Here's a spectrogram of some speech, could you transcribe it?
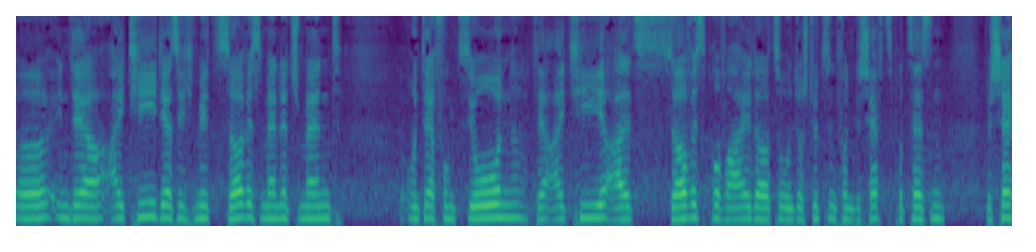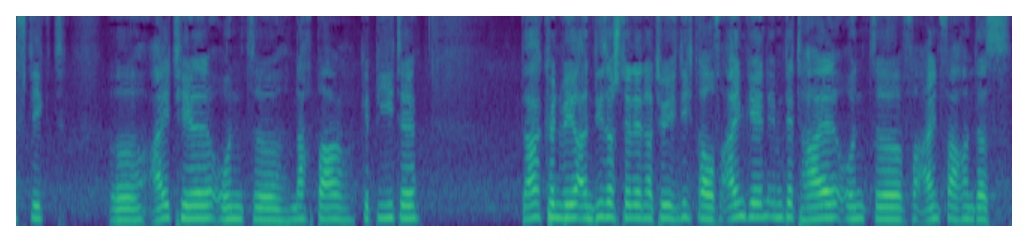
äh, in der IT, der sich mit Service Management und der Funktion der IT als Service Provider zur Unterstützung von Geschäftsprozessen beschäftigt, äh, ITIL und äh, Nachbargebiete. Da können wir an dieser Stelle natürlich nicht drauf eingehen im Detail und äh, vereinfachen das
